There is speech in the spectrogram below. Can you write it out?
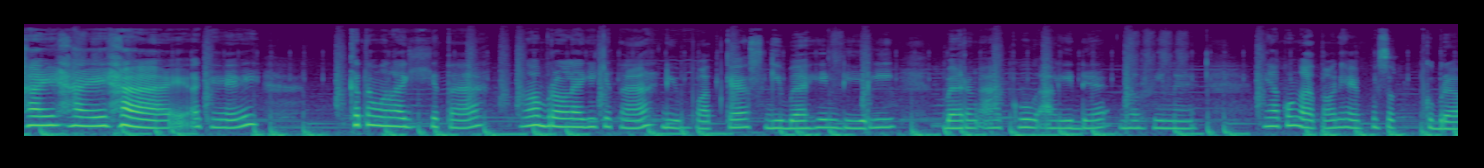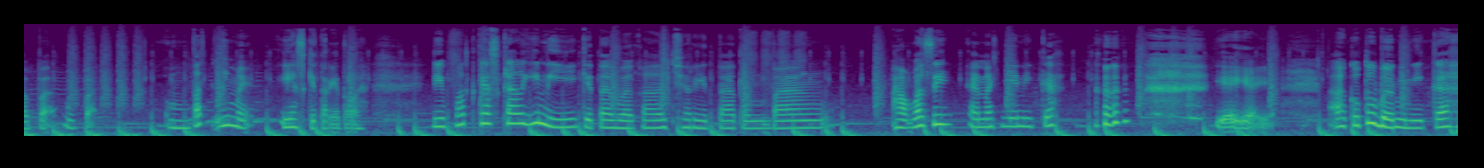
Hai hai hai. Oke. Okay. Ketemu lagi kita Ngobrol lagi kita Di podcast Gibahin Diri Bareng aku Alida Delvina Ini aku gak tahu nih episode keberapa. Lupa. 4, 5 ya? Iya sekitar itu lah Di podcast kali ini Kita bakal cerita tentang Apa sih enaknya nikah? Ya ya ya Aku tuh baru nikah,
